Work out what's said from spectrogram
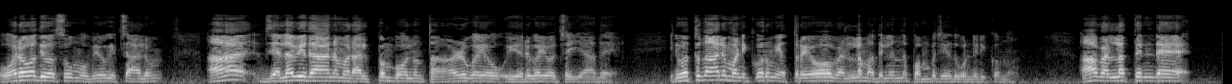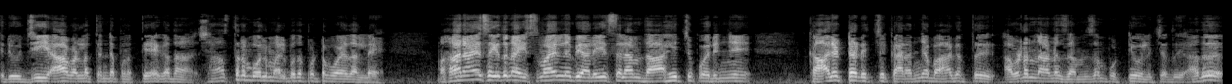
ഓരോ ദിവസവും ഉപയോഗിച്ചാലും ആ ജലവിധാനം ഒരല്പം പോലും താഴുകയോ ഉയരുകയോ ചെയ്യാതെ ഇരുപത്തിനാല് മണിക്കൂറും എത്രയോ വെള്ളം അതിൽ നിന്ന് പമ്പ് ചെയ്തുകൊണ്ടിരിക്കുന്നു. ആ വെള്ളത്തിന്റെ രുചി ആ വെള്ളത്തിന്റെ പ്രത്യേകത. ശാസ്ത്രം പോലും അത്ഭുതപ്പെട്ടു പോയതല്ലേ? മഹാനായ സൈദുന ഇസ്മായിൽ നബി അലൈഹിസ്സലാം ദാഹിച്ചു പൊരിഞ്ഞ് കാലിട്ടടിച്ച് കരഞ്ഞ ഭാഗത്ത് അവിടെ നിന്നാണ് സംസം പൊട്ടി ഒലിച്ചത്. അത്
